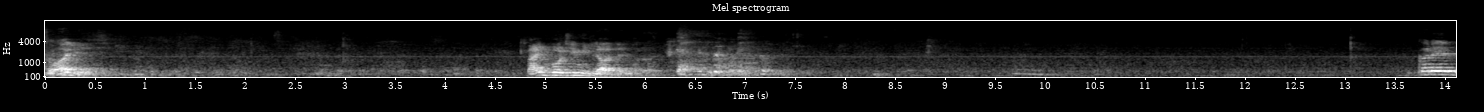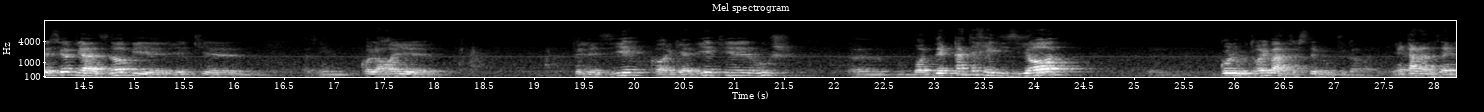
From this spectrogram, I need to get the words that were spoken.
سوالیه. و این برج میلاده کار بسیار جذابیه. یک از این کلاهای فلزی کارگریه که روش با دقت خیلی زیاد گلوبوت های برجسته به وجود آمده. یعنی قلم زنی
